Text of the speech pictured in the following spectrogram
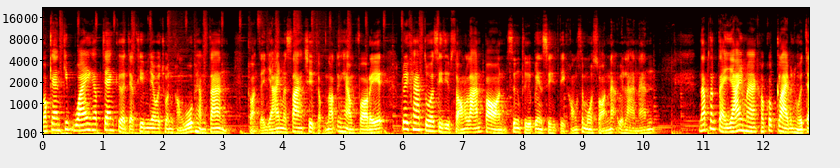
มอร์แกนกิฟไว้ครับแจ้งเกิดจากทีมเยาวชนของวูฟแฮมตันก่อนจะย้ายมาสร้างชื่อกับนอตติงแฮมฟอเรสต์ด้วยค่าตัว 42 ล้านปอนด์ซึ่งถือเป็นสถิติของสโมสรณเวลานั้น นับตั้งแต่ย้ายมาเขาก็กลายเป็นหัวใจ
